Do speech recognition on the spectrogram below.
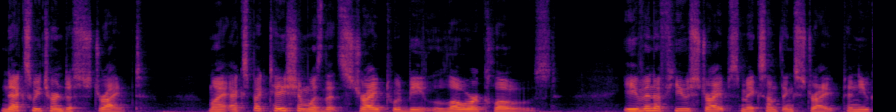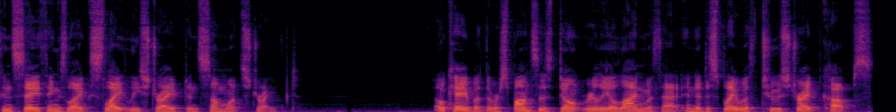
Next, we turn to striped. My expectation was that striped would be lower closed. Even a few stripes make something striped, and you can say things like slightly striped and somewhat striped. Okay, but the responses don't really align with that. In a display with two striped cups,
